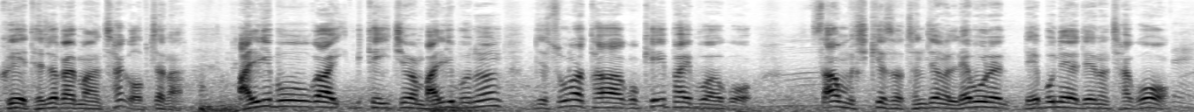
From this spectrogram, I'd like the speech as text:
그에 대적할 만한 차가 없잖아. 말리부가 밑에 있지만 말리부는 이제 소나타하고 K5하고 싸움을 시켜서 전쟁을 내보내 내보내야 되는 차고 네.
